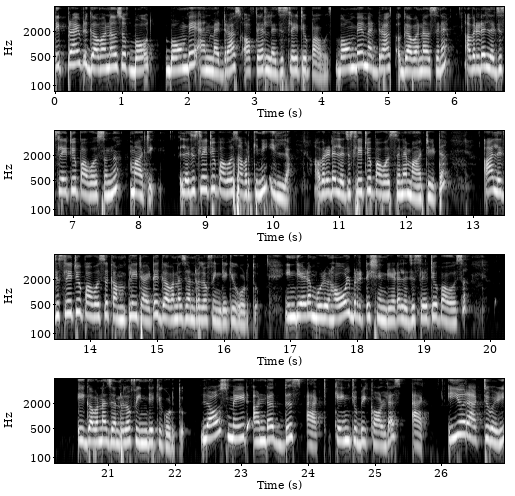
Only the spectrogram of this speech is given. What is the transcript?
deprived governors of both Bombay and Madras of their legislative powers Bombay Madras ഗവർണേഴ്സിനെ അവരുടെ ലെജിസ്ലേറ്റീവ് പവേഴ്സ് നിന്ന് മാറ്റി. ലെജിസ്ലേറ്റീവ് പവേഴ്സ് അവർക്കിനി ഇല്ല. അവരുടെ ലെജിസ്ലേറ്റീവ് പവേഴ്സിനെ മാറ്റിയിട്ട് ആ ലെജിസ്ലേറ്റീവ് പവേഴ്സ് കംപ്ലീറ്റ് ആയിട്ട് ഗവർണർ ജനറൽ ഓഫ് ഇന്ത്യയ്ക്ക് കൊടുത്തു. ഇന്ത്യയുടെ മുഴുവൻ ഹോൾ ബ്രിട്ടീഷ് ഇന്ത്യയുടെ ലെജിസ്ലേറ്റീവ് പവേഴ്സ് ഈ ഗവർണർ ജനറൽ ഓഫ് ഇന്ത്യയ്ക്ക് കൊടുത്തു. Laws made under this act came to be called as act ഈ ഒരു ആക്ട് വഴി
